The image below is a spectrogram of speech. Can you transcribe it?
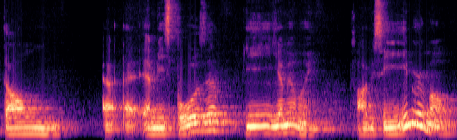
Então, é, é, é a minha esposa e a minha mãe, sabe? Sim, e meu irmão,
